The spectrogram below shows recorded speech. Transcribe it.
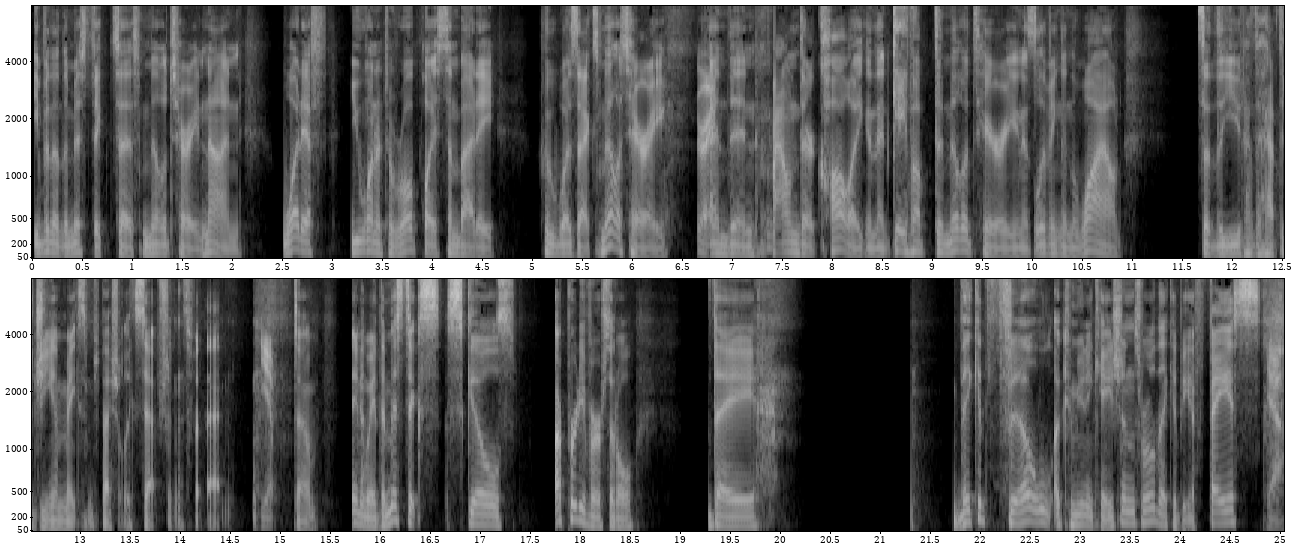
even though the mystic says military none. What if you wanted to role play somebody who was ex military Right. and then found their calling and then gave up the military and is living in the wild? So that you'd have to have the GM make some special exceptions for that. Yep. So anyway, the mystic's skills are pretty versatile. They they could fill a communications role. They could be a face. Yeah.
